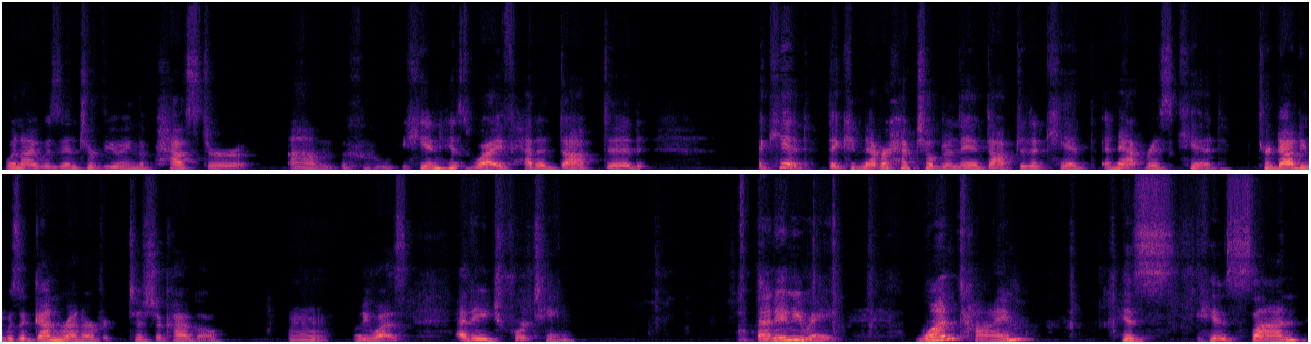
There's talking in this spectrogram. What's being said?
when I was interviewing the pastor, um, who he and his wife had adopted a kid. They could never have children. They adopted a kid, an at-risk kid. Turned out he was a gun runner to Chicago. Mm. What he was at age 14. At any rate, one time his his son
